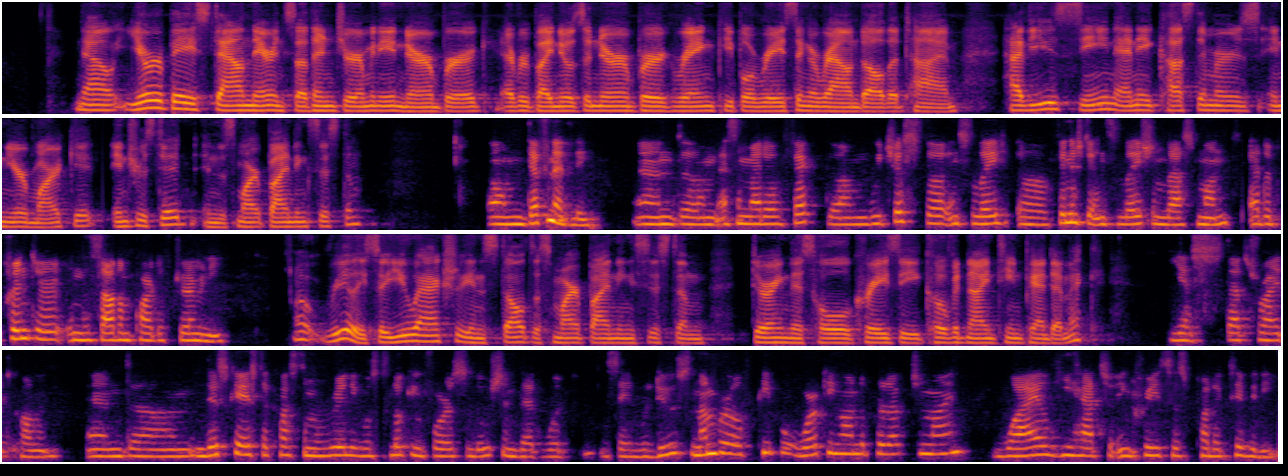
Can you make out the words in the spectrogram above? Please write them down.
Now, you're based down there in southern Germany, in Nuremberg. Everybody knows the Nürburgring, people racing around all the time. Have you seen any customers in your market interested in the smart binding system? Um, definitely. And um, as a matter of fact, um, we just uh, installa- uh, finished the installation last month at a printer in the southern part of Germany. Oh, really? So you actually installed a smart binding system during this whole crazy COVID 19 pandemic? Yes, that's right, Colin. And um, in this case, the customer really was looking for a solution that would, say, reduce number of people working on the production line while he had to increase his productivity.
